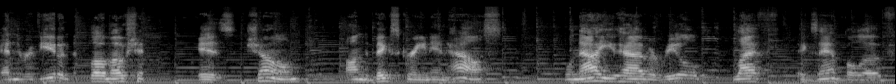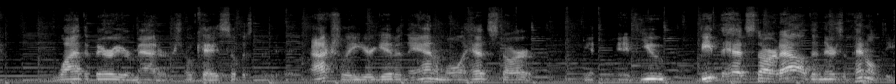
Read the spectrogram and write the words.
and the review in the slow motion is shown on the big screen in house. Well, now you have a real life example of why the barrier matters. Okay, so actually you're giving the animal a head start. And if you beat the head start out, then there's a penalty.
